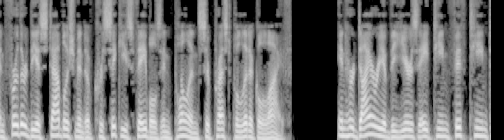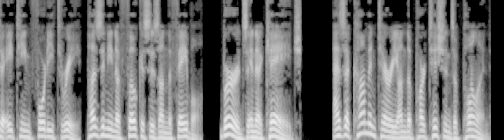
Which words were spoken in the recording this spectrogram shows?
and furthered the establishment of Krasicki's fables in Poland's suppressed political life. In her diary of the years 1815–1843, Puzynina focuses on the fable, "'Birds in a Cage' as a commentary on the partitions of Poland.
